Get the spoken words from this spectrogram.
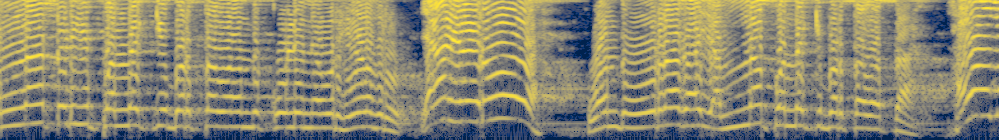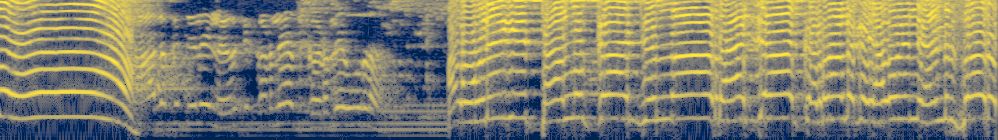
ಎಲ್ಲಾ ಕಡೆಗೆ ಪಲ್ಲಕ್ಕಿ ಬರ್ತಾವ ಅಂದ ಕೂಡಲಿನ ಅವ್ರು ಹೇಳಿದ್ರು. ಯಾರು ಹೇಳು ಒಂದು ಊರಾಗ ಎಲ್ಲಾ ಪಲ್ಲಕ್ಕಿ ಬರ್ತಾವತ್ತ. ಹೌದು? ಆ ಊರಿಗೆ ತಾಲೂಕ ಜಿಲ್ಲಾ ರಾಜ್ಯ ಕರ್ನಾಟಕ ಯಾವ ಇಲ್ಲ ಏನ್ರಿ ಸರ್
